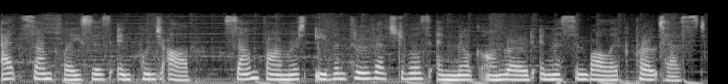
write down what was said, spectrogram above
At some places in Punjab, some farmers even threw vegetables and milk on road in a symbolic protest.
